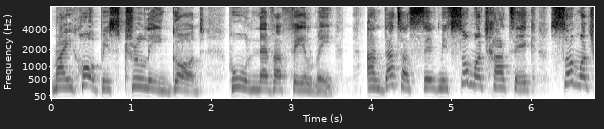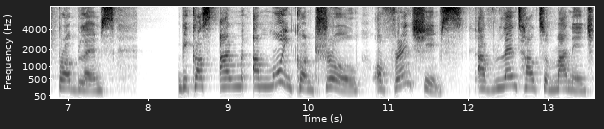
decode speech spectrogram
My hope is truly in God who will never fail me. And that has saved me so much heartache, so much problems, because I'm, I'm more in control of friendships. I've learned how to manage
